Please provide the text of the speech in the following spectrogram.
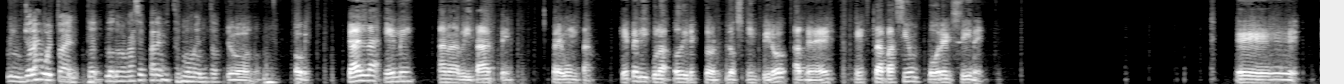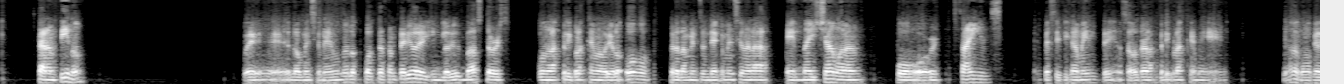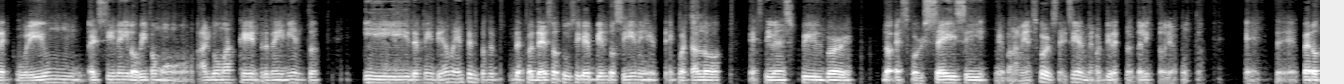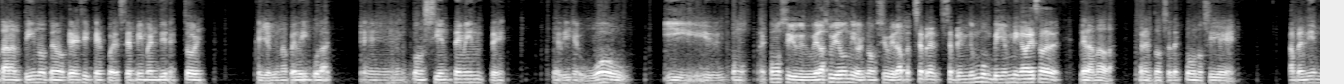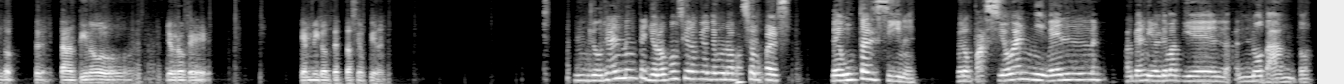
yo las he vuelto a. Yo lo tengo que aceptar en estos momentos. Yo no. Ok. Carla M. Anavitarte pregunta: ¿Qué película o director los inspiró a tener esta pasión por el cine? Eh, Tarantino. Pues, lo mencioné en uno de los podcasts anteriores. Inglorious Busters una de las películas que me abrió los ojos. Pero también tendría que mencionar a. Night Shyamalan por Science, específicamente. O sea, otra de las películas que me Claro, como que descubrí un, el cine y lo vi como algo más que entretenimiento. Y definitivamente, entonces, después de eso tú sigues viendo cine, encuentras los Steven Spielberg, los Scorsese, que para mí Scorsese es el mejor director de la historia, punto. Este, pero Tarantino, tengo que decir que fue ese primer director que yo vi una película eh, conscientemente que dije, wow, y como, es como si hubiera subido un nivel, como si hubiera se, pre- un bombillo en mi cabeza de, la nada. Pero entonces después uno sigue aprendiendo. Tarantino, yo creo que, que es mi contestación final. Yo realmente, yo no considero que yo tenga una pasión para el Me gusta el cine, pero pasión al nivel, tal vez a nivel de Matiel, no tanto.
